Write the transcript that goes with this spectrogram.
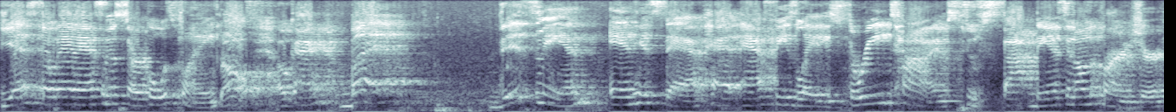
Yes, throw that ass in a circle was playing. Oh. Okay, but this man and his staff had asked these ladies three times to stop dancing on the furniture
